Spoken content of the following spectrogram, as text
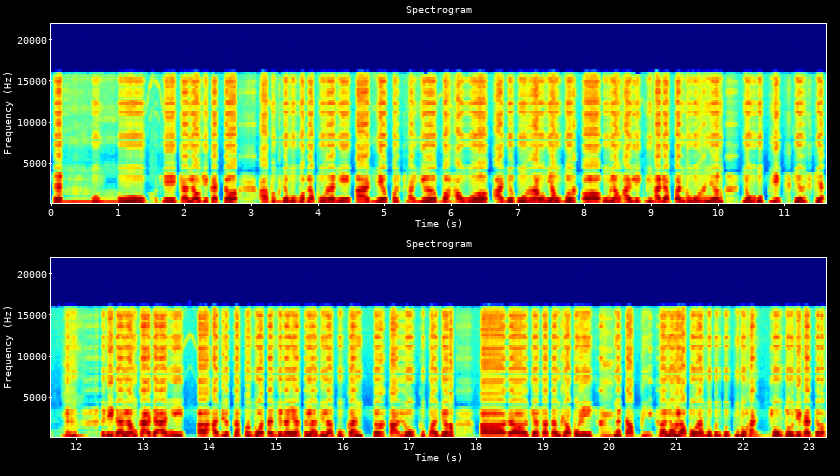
eh hmm. contoh okey kalau dia kata apabila membuat laporan ni uh, dia percaya bahawa ada orang yang berulang uh, alik di hadapan rumahnya nombor plate sekian-sekian eh? hmm. eh? jadi dalam keadaan ni uh, adakah perbuatan jenayah telah dilakukan tertakluk kepada uh, uh, siasatan pihak polis hmm. tetapi kalau laporan berbentuk tuduhan contoh dia kata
